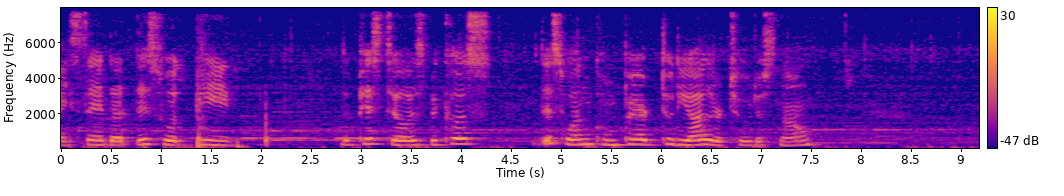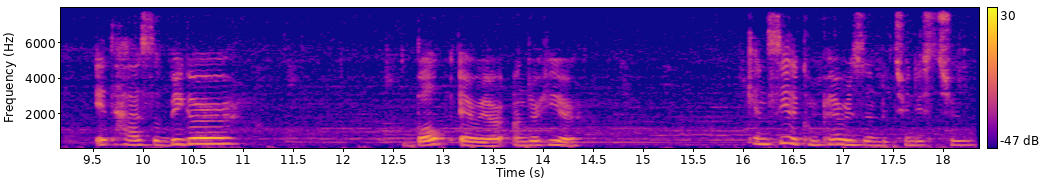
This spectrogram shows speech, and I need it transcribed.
I said that this would be the pistil is because this one compared to the other two just now it has a bigger bulb area under here. You can see the comparison between these two.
